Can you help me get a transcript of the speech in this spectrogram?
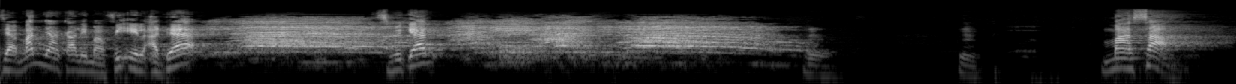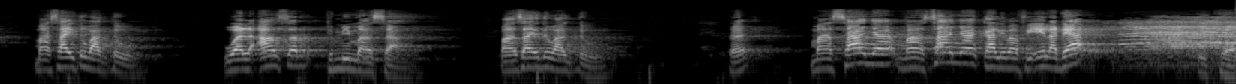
zamannya kalimat fi'il ada. Sebagian. Hmm. Hmm. Masa Masa itu waktu. Wal asr demi masa. Masa itu waktu. Eh? Masanya, masanya kalimat fi'il ada tiga.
